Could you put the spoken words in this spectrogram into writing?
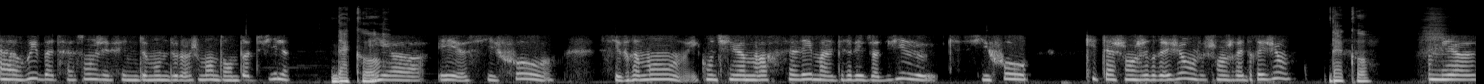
Ah oui, bah de toute façon j'ai fait une demande de logement dans d'autres villes. D'accord. Et, et s'il faut, si vraiment il continue à me harceler malgré les autres villes, s'il faut quitte à changer de région, je changerai de région. D'accord. Mais euh,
